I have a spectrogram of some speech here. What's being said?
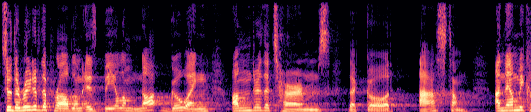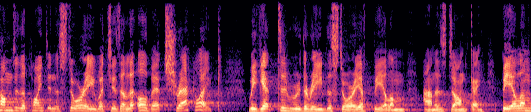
So the root of the problem is Balaam not going under the terms that God asked him. And then we come to the point in the story which is a little bit Shrek like. We get to read the story of Balaam and his donkey. Balaam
